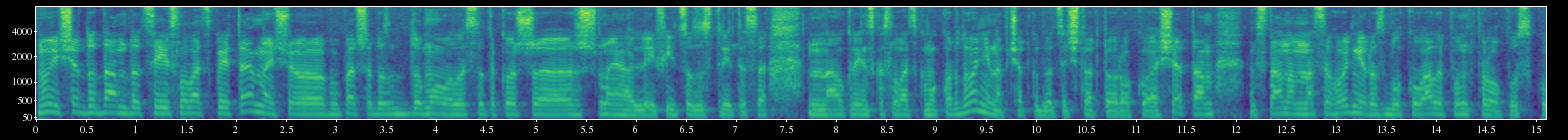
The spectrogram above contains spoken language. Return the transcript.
Ну і ще додам до цієї словацької теми, що, по-перше, домовилися також е, Шмигаль і Фіцо зустрітися на українсько-словацькому кордоні на початку 24-го року. А ще там станом на сьогодні розблокували пункт пропуску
